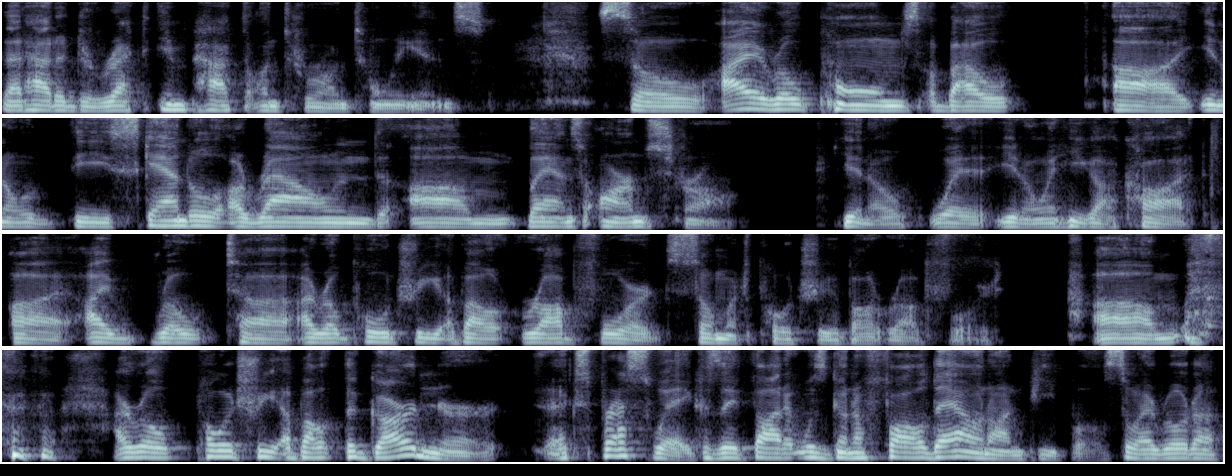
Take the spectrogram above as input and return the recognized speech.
that had a direct impact on Torontonians. So I wrote poems about, uh, you know, the scandal around um, Lance Armstrong you know when you know when he got caught uh, i wrote uh, i wrote poetry about rob ford so much poetry about rob ford Um, I wrote poetry about the Gardiner Expressway because they thought it was going to fall down on people. So I wrote a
